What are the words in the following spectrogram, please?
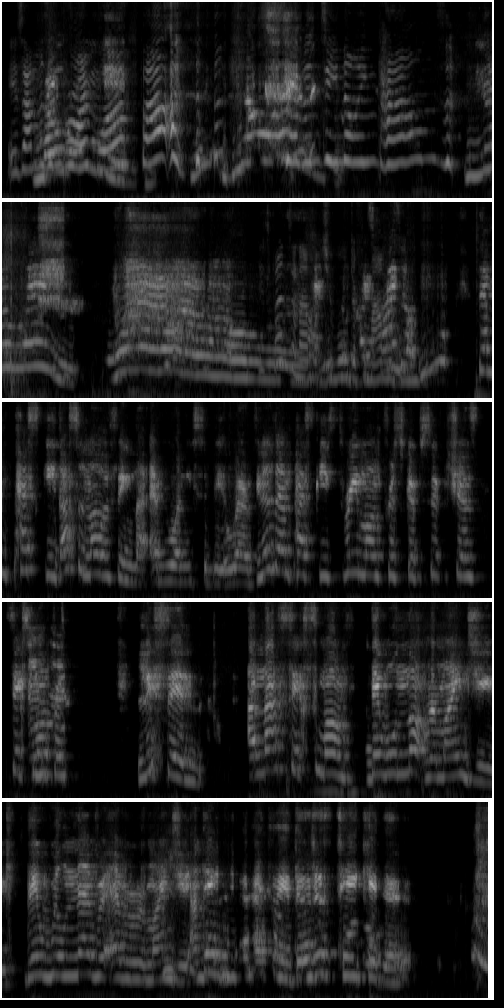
is Amazon No Prime way. worth that? No seventy nine pounds. No way. Wow. It depends on how much you order I from. Amazon. Them pesky. That's another thing that everyone needs to be aware of. You know them pesky three month prescriptions, six month. pres- Listen, and that six month, they will not remind you. They will never ever remind you, and they Exactly. They'll just take it.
